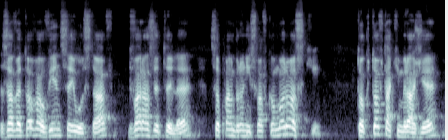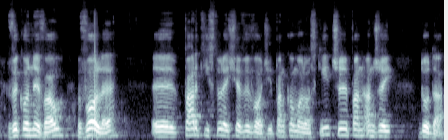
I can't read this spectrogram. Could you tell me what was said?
zawetował więcej ustaw, dwa razy tyle, co pan Bronisław Komorowski. To kto w takim razie wykonywał wolę y, partii, z której się wywodzi? Pan Komorowski czy pan Andrzej Duda?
